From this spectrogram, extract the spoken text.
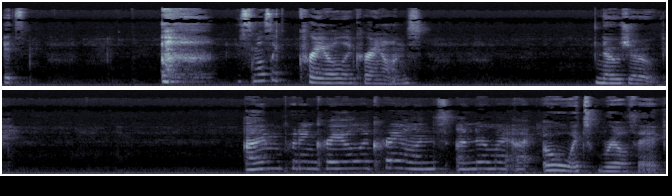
It's, it smells like Crayola crayons. No joke. I'm putting Crayola crayons under my eye. Oh, it's real thick.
